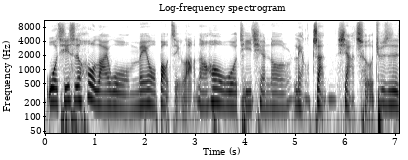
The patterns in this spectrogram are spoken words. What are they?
我其实后来我没有报警啦，然后我提前了两站下车，就是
